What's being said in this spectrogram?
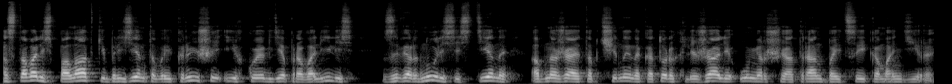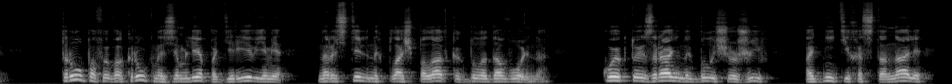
Оставались палатки, брезентовые крыши, их кое-где провалились, завернулись и стены, обнажая топчаны, на которых лежали умершие от ран бойцы и командиры. Трупов и вокруг на земле, под деревьями, на расстеленных плащ-палатках было довольно. Кое-кто из раненых был еще жив, одни тихо стонали,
